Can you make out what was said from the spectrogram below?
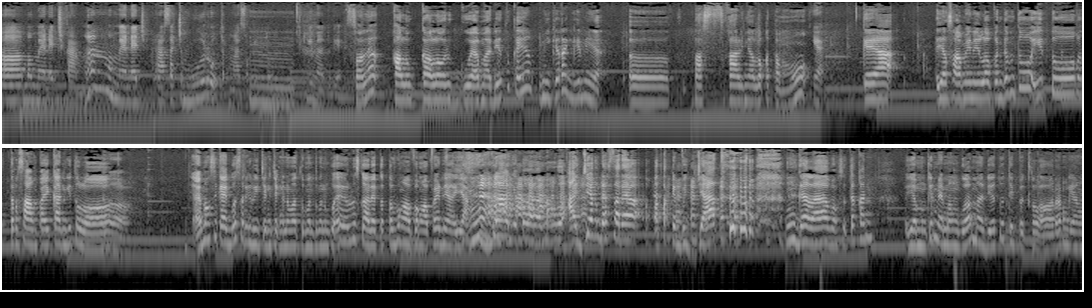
eh, memanage kangen memanage rasa cemburu termasuk itu. Hmm, gimana tuh guys soalnya kalau kalau gue sama dia tuh kayak mikirnya gini ya eh, pas sekalinya lo ketemu ya. kayak yang selama ini lo pendem tuh itu tersampaikan gitu loh. Betul. Emang sih kayak gue sering diceng-cengin sama teman-teman gue eh lu sekali ketemu ngapa-ngapain ya? Ya enggak gitu emang lu aja yang dasarnya otaknya bejat. Enggak lah maksudnya kan ya mungkin memang gue sama dia tuh tipikal orang yang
